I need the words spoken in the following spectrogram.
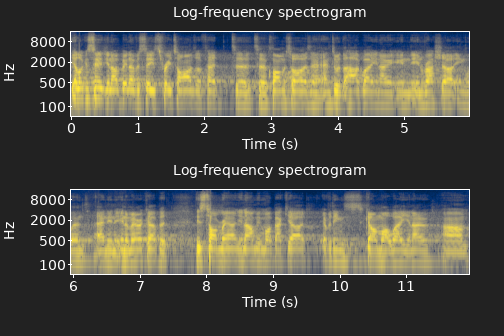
Yeah, like I said, you know, I've been overseas three times. I've had to, to acclimatise and, and, do it the hard way, you know, in, in Russia, England, and in, in America. But this time around, you know, I'm in my backyard. Everything's going my way, you know, um,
